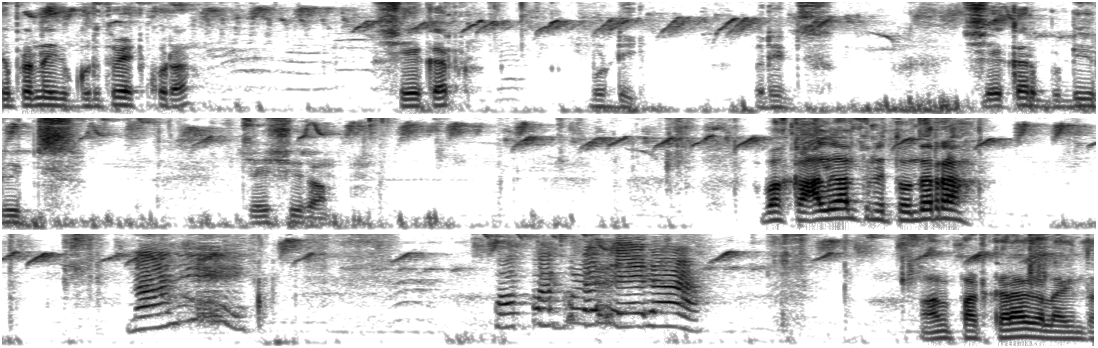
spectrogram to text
ఎప్పుడన్నా ఇది గుర్తుపెట్టుకోరా? శేఖర్ బుడ్డి రిడ్స్ శేఖర్ బుడ్డి రిడ్స్ జై శ్రీరామ్. బా కాలు కాలుతున్నాయి. తొందరరా నాని పప్ప కూడా లేరా ఆమె పట్టుకరాగల ఇంత.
